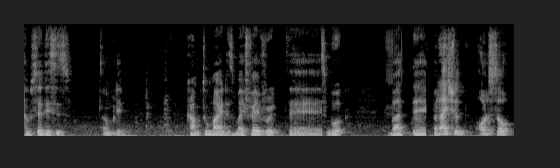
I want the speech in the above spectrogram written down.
I would say this is probably come to mind as my favorite uh, book. But uh, but I should also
